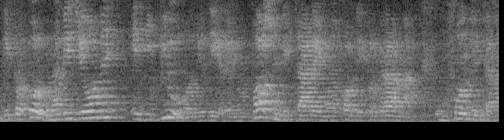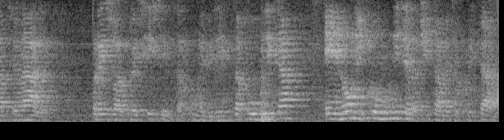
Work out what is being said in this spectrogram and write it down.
di proporre una visione e di più, voglio dire, non posso invitare in un accordo di programma un fondo internazionale preso altresì senza alcuna evidenza pubblica e non i comuni della città metropolitana.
